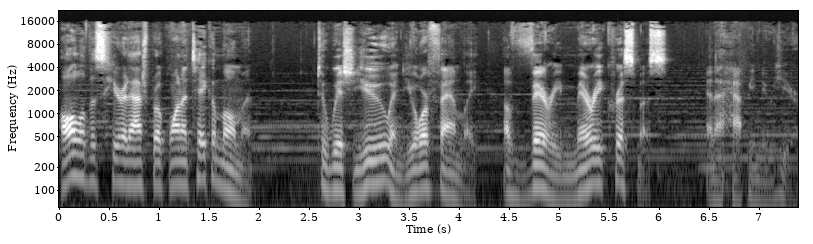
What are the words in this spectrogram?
all of us here at Ashbrook want to take a moment to wish you and your family a very Merry Christmas and a Happy New Year.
